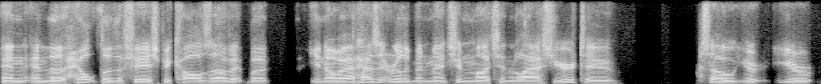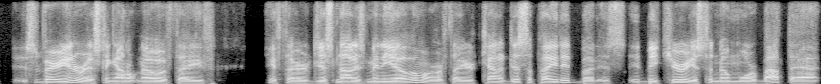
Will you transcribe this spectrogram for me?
and and the health of the fish because of it but you know that hasn't really been mentioned much in the last year or two so you're you're it's very interesting i don't know if they've if they're just not as many of them or if they're kind of dissipated but it's it'd be curious to know more about that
